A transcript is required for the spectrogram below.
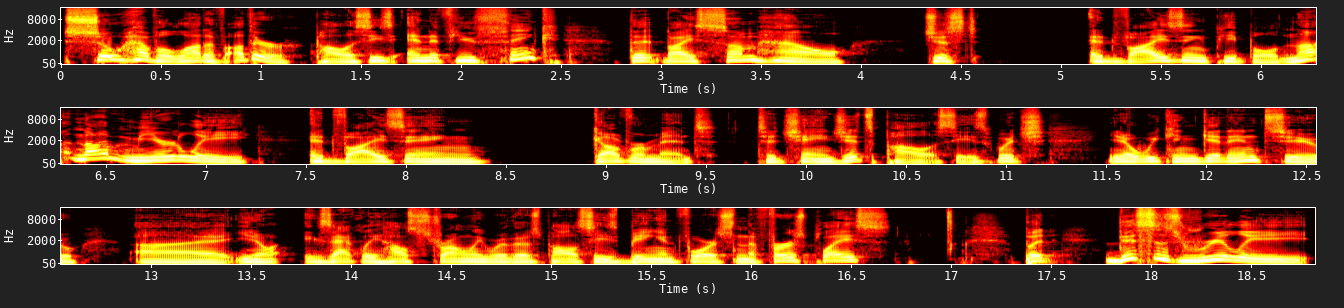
so have a lot of other policies. And if you think that by somehow just advising people, not not merely advising government to change its policies, which you know we can get into, uh, you know exactly how strongly were those policies being enforced in the first place. But this is really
